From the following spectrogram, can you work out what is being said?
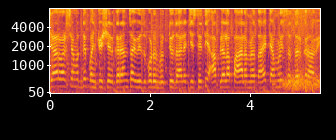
चार वर्षामध्ये पंचवीस शेतकऱ्यांचा वीज पडून मृत्यू झाल्याची स्थिती आपल्याला पाहायला मिळत आहे त्यामुळे सतर्क राहावे.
